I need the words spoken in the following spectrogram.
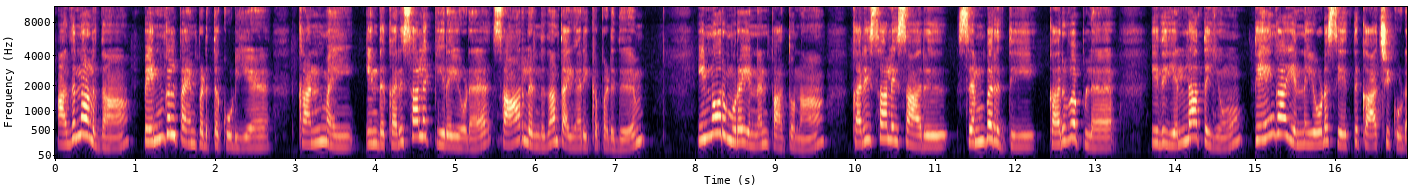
அதனால தான் பெண்கள் பயன்படுத்தக்கூடிய கண்மை இந்த கரிசாலக்கீரையோட சாறிலிருந்து தான் தயாரிக்கப்படுது. இன்னொரு முறை என்னன்னு பார்த்தோன்னா கரிசாலை சாறு செம்பருத்தி கருவேப்பிலை இது எல்லாத்தையும் தேங்காய் எண்ணெயோட சேர்த்து காய்ச்சி கூட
